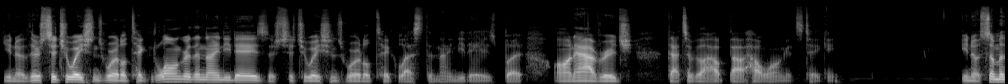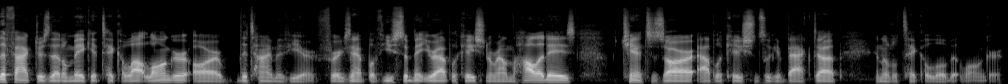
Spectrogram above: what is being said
You know, there's situations where it'll take longer than 90 days. There's situations where it'll take less than 90 days. But on average, that's about how long it's taking you know, some of the factors that'll make it take a lot longer are the time of year. For example, if you submit your application around the holidays, chances are applications will get backed up and it'll take a little bit longer.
